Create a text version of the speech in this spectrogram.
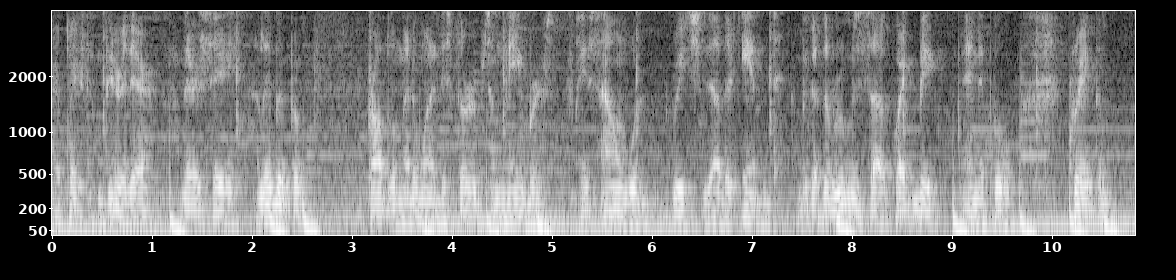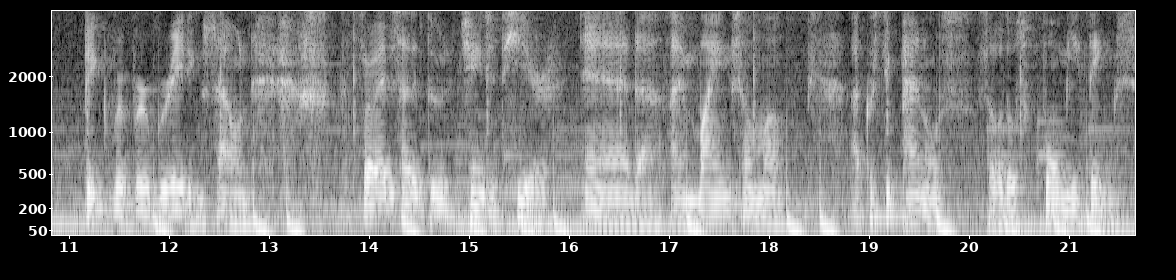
i placed the computer there. There's a, a little bit of a problem. I don't want to disturb some neighbors. My sound would reach the other end because the room is uh, quite big and it will create a big reverberating sound. So i decided to change it here and uh, i'm buying some uh, acoustic panels so those foamy things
